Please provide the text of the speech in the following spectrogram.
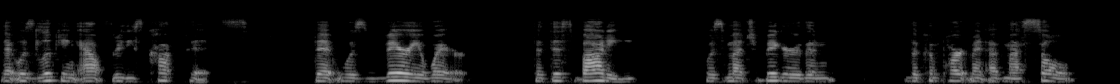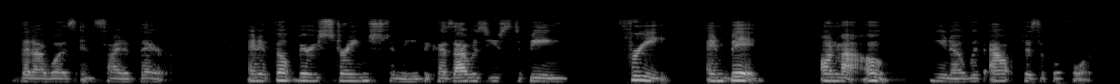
that was looking out through these cockpits, that was very aware that this body was much bigger than the compartment of my soul that I was inside of there. And it felt very strange to me because I was used to being free and big on my own, you know, without physical form.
